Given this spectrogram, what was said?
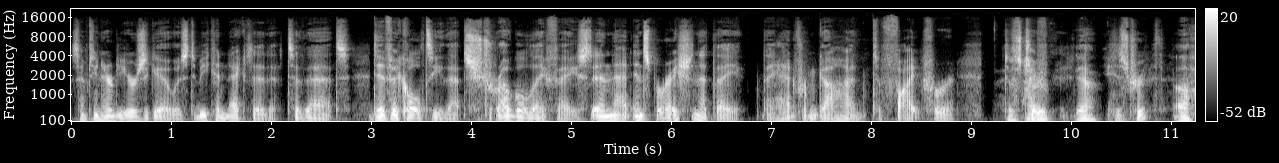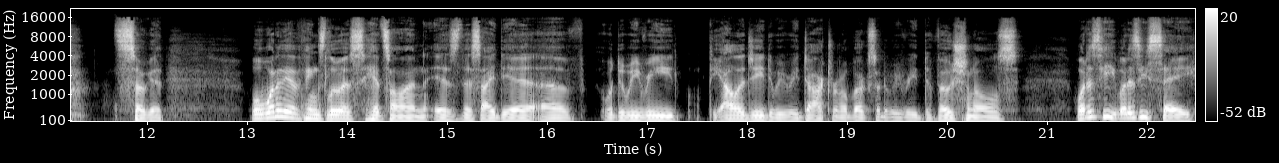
1700 years ago is to be connected to that difficulty that struggle they faced and that inspiration that they they had from god to fight for His fight truth. for Yeah. his truth Oh, so good. Well, one of the other things Lewis hits on is this idea of well, do we read theology? Do we read doctrinal books or do we read devotionals? What does he what does he say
